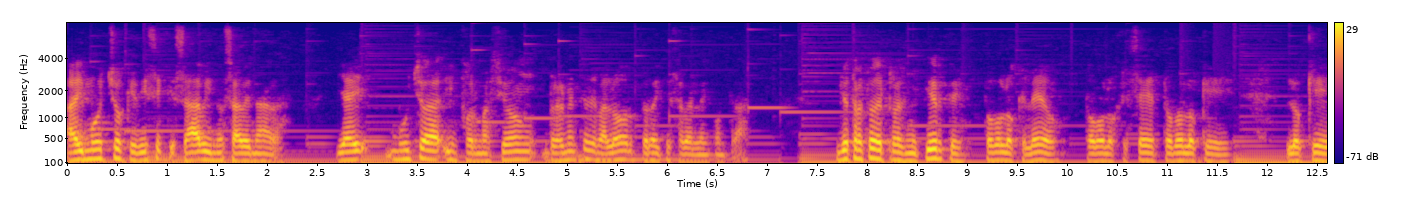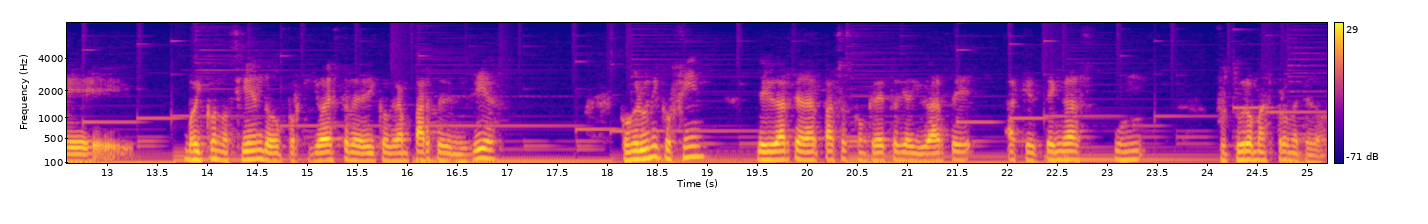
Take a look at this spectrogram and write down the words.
Hay mucho que dice que sabe y no sabe nada. Y hay mucha información realmente de valor, pero hay que saberla encontrar. Yo trato de transmitirte todo lo que leo, todo lo que sé, todo lo que, lo que voy conociendo, porque yo a esto le dedico gran parte de mis días, con el único fin de ayudarte a dar pasos concretos y ayudarte a que tengas un futuro más prometedor.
